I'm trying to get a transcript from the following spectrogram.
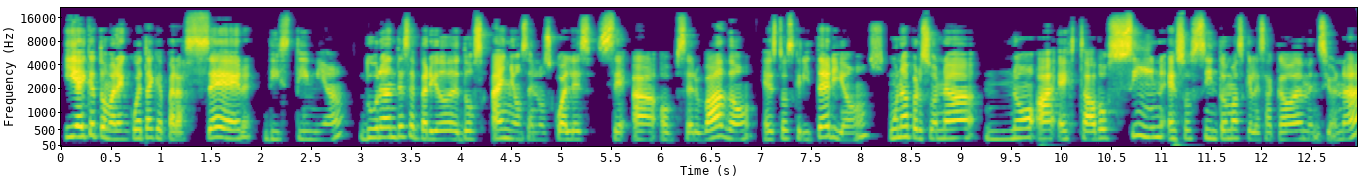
Y hay que tomar en cuenta que para ser distimia, durante ese periodo de dos años en los cuales se ha observado estos criterios, una persona no ha estado sin esos síntomas que les acabo de mencionar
